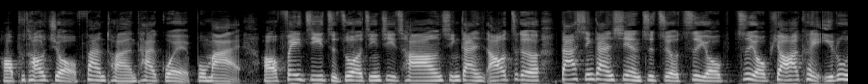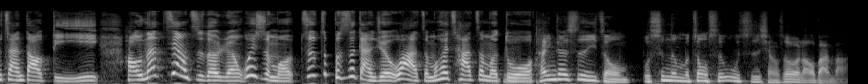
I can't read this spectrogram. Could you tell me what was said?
好，葡萄酒饭团太贵不买，好，飞机只坐经济舱，新干，然后这个搭新干线是只有自由自由票，它可以一路站到底。好，那这样子的人为什么这这不是感觉哇？怎么会差这么多？他应该是一种不是那么重视物质享受的老板吧？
